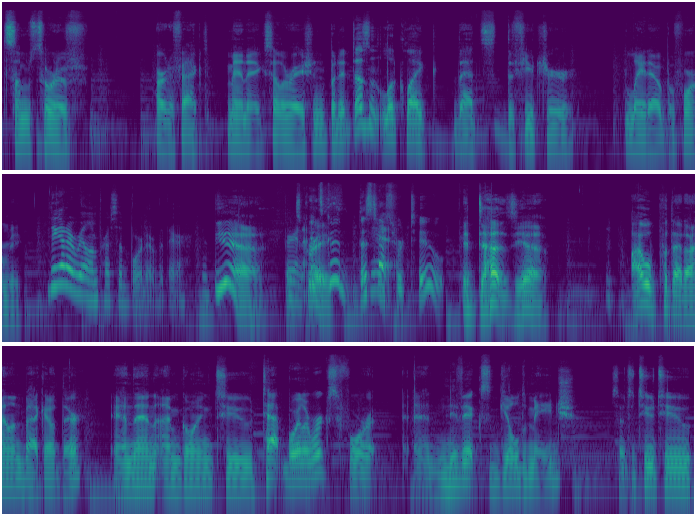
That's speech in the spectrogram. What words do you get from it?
some sort of artifact mana acceleration, but it doesn't look like that's the future laid out before me. You got a real impressive board over there. Yeah, Very it's nice. great. Good. This Yeah. taps for two. It does, yeah. I will put that island back out there, and then I'm going to tap Boilerworks for a Nivix Guildmage. So it's a 2-2.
